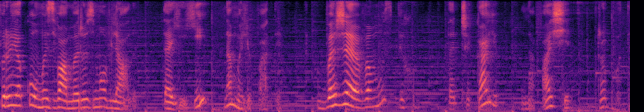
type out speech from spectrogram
про яку ми з вами розмовляли, та її намалювати. Бажаю вам успіху та чекаю на ваші роботи.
